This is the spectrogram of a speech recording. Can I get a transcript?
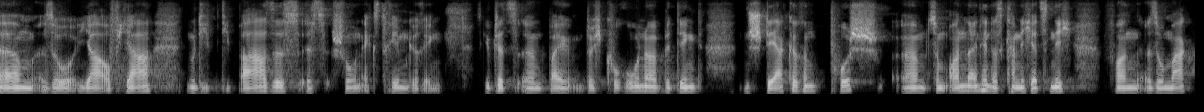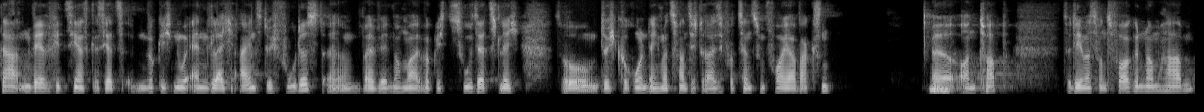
Ähm, so Jahr auf Jahr, nur die, die Basis ist schon extrem gering. Es gibt jetzt ähm, bei durch Corona bedingt einen stärkeren Push ähm, zum Online hin. Das kann ich jetzt nicht von so Marktdaten verifizieren. Es ist jetzt wirklich nur n gleich eins durch Foodist, äh, weil wir nochmal wirklich zusätzlich so durch Corona, denke ich mal, 20, 30 Prozent zum Vorjahr wachsen. Äh, mhm. Äh, on top zu dem, was wir uns vorgenommen haben.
